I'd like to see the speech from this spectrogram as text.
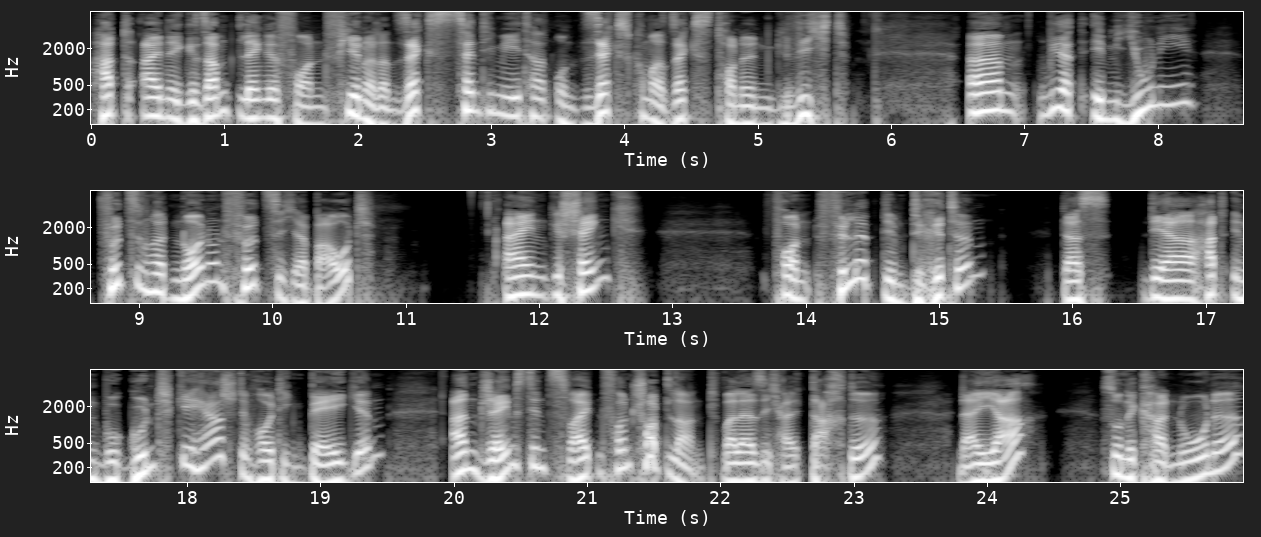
hat eine Gesamtlänge von 406 Zentimetern und 6,6 Tonnen Gewicht. Ähm, wie gesagt, im Juni 1449 erbaut. Ein Geschenk von Philipp III., das, der hat in Burgund geherrscht, im heutigen Belgien, an James II. von Schottland, weil er sich halt dachte, naja, so eine Kanone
